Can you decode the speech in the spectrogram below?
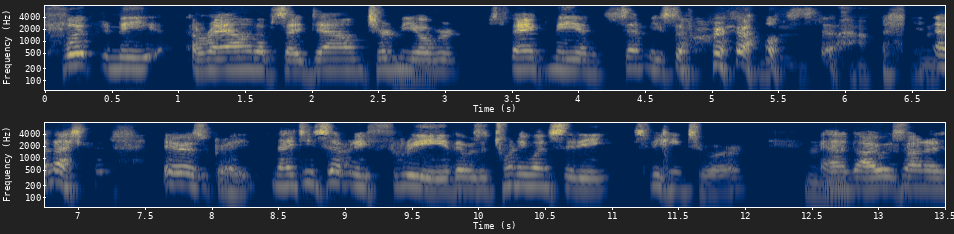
flipped me around upside down, turned mm-hmm. me over, spanked me, and sent me somewhere else. Mm-hmm. and I, it was great. 1973, there was a 21 city speaking tour, mm-hmm. and I was on a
